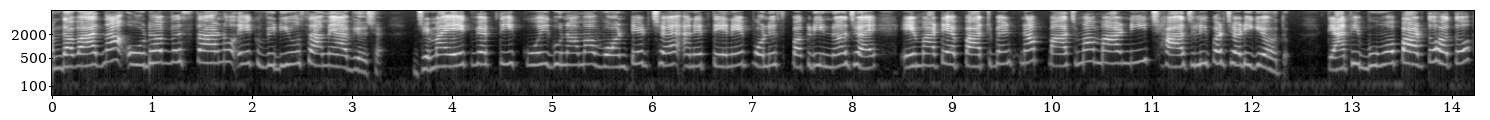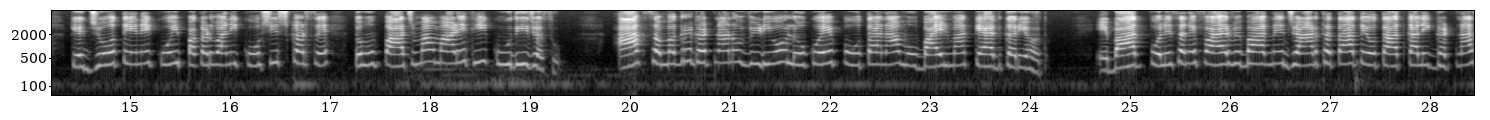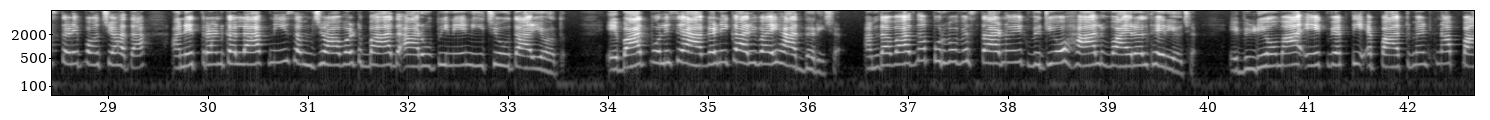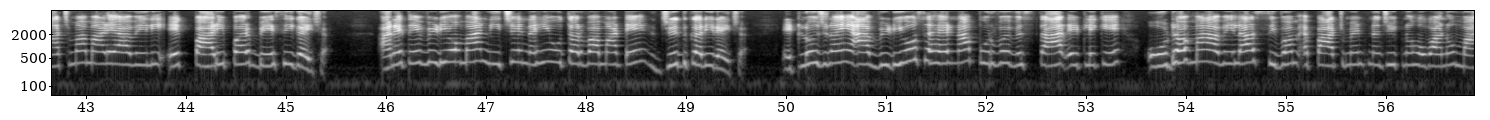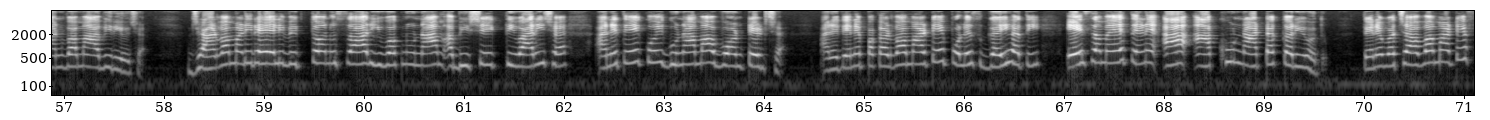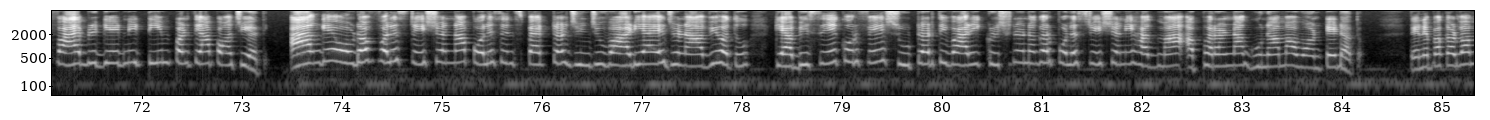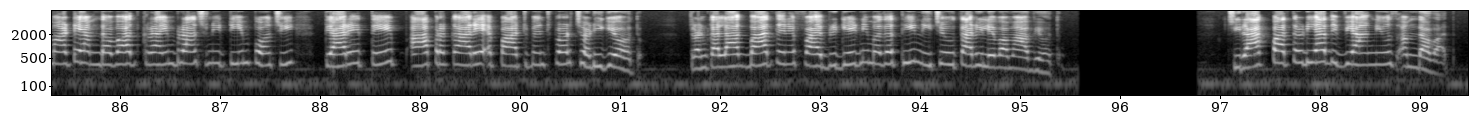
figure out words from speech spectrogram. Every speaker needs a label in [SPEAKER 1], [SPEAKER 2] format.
[SPEAKER 1] અમદાવાદના ઓઢવ વિસ્તારનો એક વીડિયો સામે આવ્યો છે, જેમાં એક વ્યક્તિ કોઈ ગુનામાં વોન્ટેડ છે અને તેને પોલીસ પકડી ન જાય એ માટે એપાર્ટમેન્ટના પાંચમા માળની છાજલી પર ચડી ગયો હતો. ત્યાંથી બૂમો પાડતો હતો કે જો તેને કોઈ પકડવાની કોશિશ કરશે, તો હું પાંચમા માળેથી કૂદી જશું. આ સમગ્ર ઘટનાનો વીડિયો લોકોએ પોતાના મોબાઈલમાં કેદ કર્યો હતો. એ બાદ પોલીસ અને ફાયર વિભાગને જાણ થતાં તેઓ તાત્કાલિક ઘટના સ્થળે પહોંચ્યા હતા અને ત્રણ કલાકની સમજાવટ બાદ આરોપીને નીચે ઉતાર્યો હતો. એ બાદ પોલીસે આગળની કાર્યવાહી હાથ ધરી છે. અમદાવાદના પૂર્વ વિસ્તારનો એક વીડિયો હાલ વાયરલ થઈ રહ્યો છે. એ વિડીયોમાં એક વ્યક્તિ એપાર્ટમેન્ટના પાંચમા માળે આવેલી એક પાળી પર બેસી ગઈ છે અને તે વિડીયોમાં નીચે નહીં ઉતરવા માટે જીદ કરી રહી છે. એટલું જ નહીં, આ વીડિયો શહેરના પૂર્વ વિસ્તાર એટલે કે ઓઢવમાં આવેલા શિવમ એપાર્ટમેન્ટ નજીકનો હોવાનું માનવામાં આવી રહ્યું છે. જાણવા મળી રહેલી વિગતો અનુસાર યુવકનું નામ અભિષેક તિવારી છે અને તે કોઈ ગુનામાં વોન્ટેડ છે અને તેને પકડવા માટે પોલીસ ગઈ હતી. એ સમયે તેણે આ આખું નાટક કર્યું હતું. તેને બચાવવા માટે ફાયર બ્રિગેડની ટીમ પણ ત્યાં પહોંચી હતી. આ અંગે ઓડોફ પોલીસ સ્ટેશનના પોલીસ ઇન્સ્પેક્ટર જીંજુ વાડિયાએ જણાવ્યું હતું કે અભિષેક ઉર્ફે શૂટર તિવારી કૃષ્ણનગર પોલીસ સ્ટેશનની હદમાં અપહરણના ગુનામાં વોન્ટેડ હતો. તેને પકડવા માટે અમદાવાદ ક્રાઇમ બ્રાન્ચની ટીમ પહોંચી, ત્યારે તે આ પ્રકારે એપાર્ટમેન્ટ પર ચડી ગયો હતો. ત્રણ કલાક બાદ તેને ફાયર બ્રિગેડની મદદથી નીચે ઉતારી લેવામાં આવ્યો હતો. ચિરાગ પાતળિયા, દિવ્યાંગ ન્યૂઝ, અમદાવાદ.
